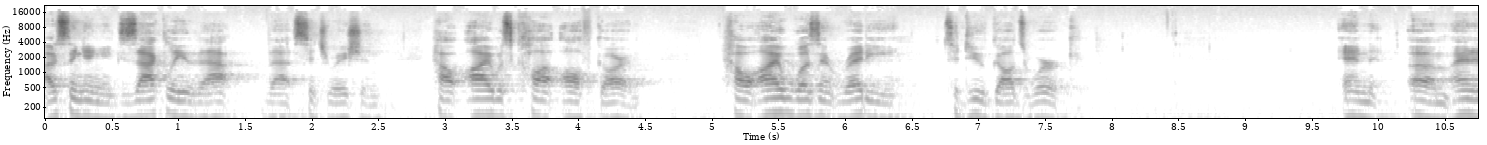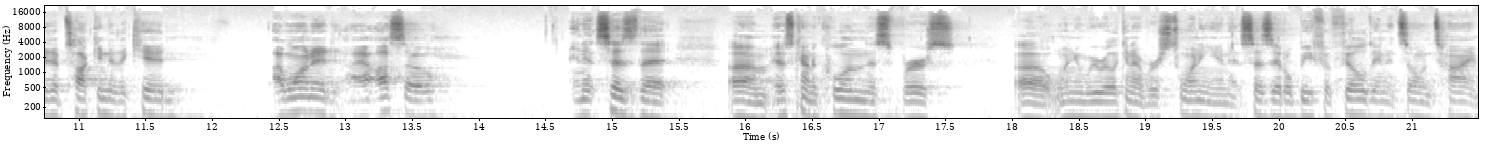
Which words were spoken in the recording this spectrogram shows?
I was thinking exactly that, that situation how I was caught off guard, how I wasn't ready to do God's work. And um, I ended up talking to the kid. I wanted, I also, and it says that um, it was kind of cool in this verse uh, when we were looking at verse 20, and it says it'll be fulfilled in its own time.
